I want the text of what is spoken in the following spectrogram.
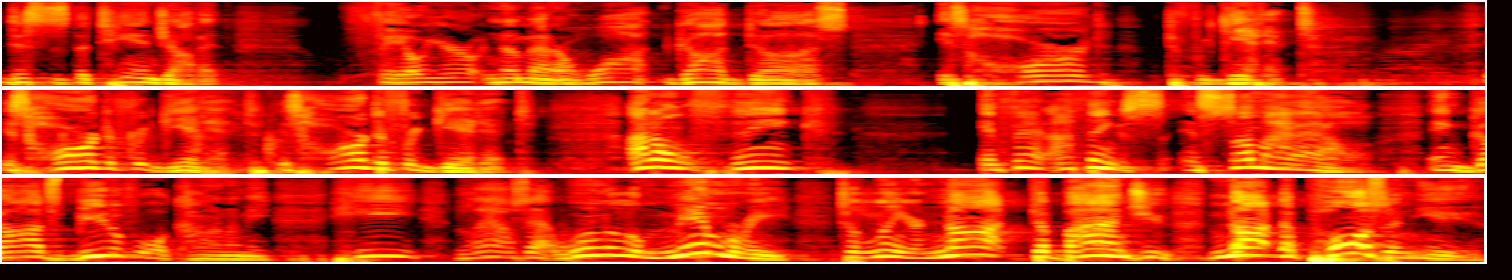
this is the tinge of it. Failure, no matter what God does, is hard to forget it. It's hard to forget it. It's hard to forget it. I don't think, in fact, I think and somehow in God's beautiful economy, He allows that one little memory to linger, not to bind you, not to poison you,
